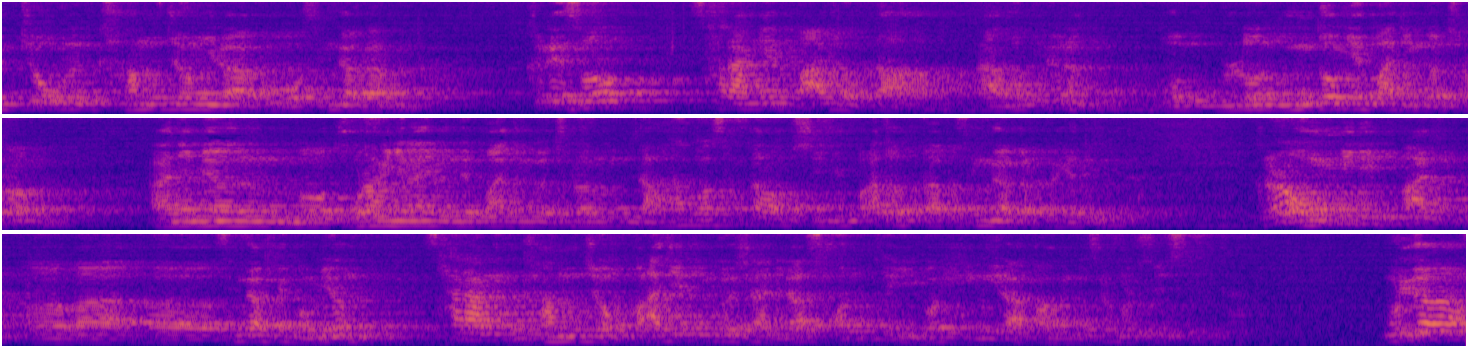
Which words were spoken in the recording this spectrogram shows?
느껴오는 감정이라고 생각을 합니다. 그래서 사랑에 빠졌다라고 표현합니다. 뭐 물론 운동에 빠진 것처럼 아니면 뭐 고랑이나 이런 데 빠진 것처럼 나하고 상관없이 빠졌다고 생각을 하게 됩니다. 그러나 엄밀히 어, 어, 생각해 보면 사랑은 감정 빠지는 것이 아니라 선택이고 행위라고 하는 것을 볼 수 있습니다. 우리가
